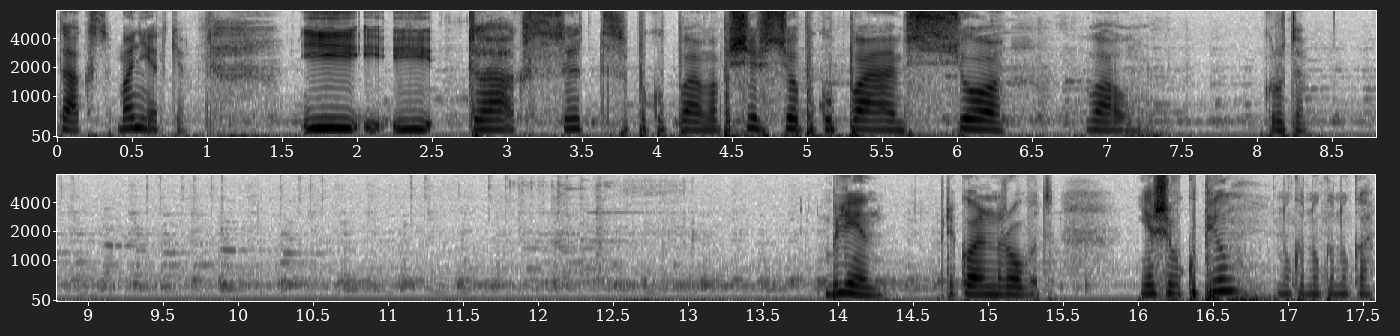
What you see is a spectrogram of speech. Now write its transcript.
Такс, монетки. И, и, и такс, это покупаем. Вообще все покупаем, все. Вау. Круто. Блин, прикольный робот. Я же его купил? Ну-ка, ну-ка, ну-ка.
